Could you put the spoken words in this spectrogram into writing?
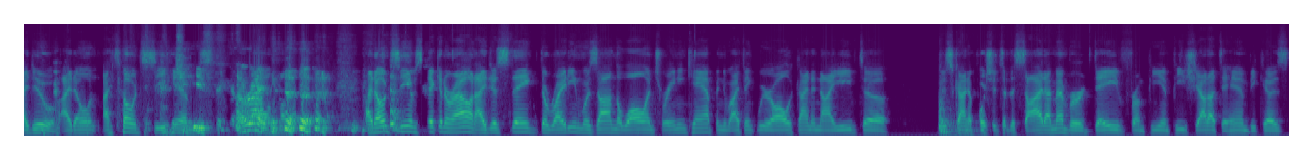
I do. I don't. I don't see him. All right. I don't see him sticking around. I just think the writing was on the wall in training camp, and I think we were all kind of naive to just kind of push it to the side. I remember Dave from PMP, shout out to him because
